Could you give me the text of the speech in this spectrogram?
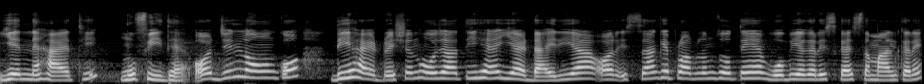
ये नहायत ही मुफीद है। और जिन लोगों को डिहाइड्रेशन हो जाती है या डायरिया और इस तरह के प्रॉब्लम्स होते हैं, वो भी अगर इसका इस्तेमाल करें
